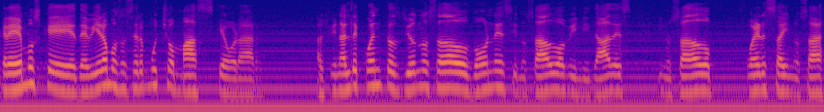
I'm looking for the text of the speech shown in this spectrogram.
Creemos que debiéramos hacer mucho más que orar. Al final de cuentas, Dios nos ha dado dones y nos ha dado habilidades y nos ha dado fuerza y nos ha,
